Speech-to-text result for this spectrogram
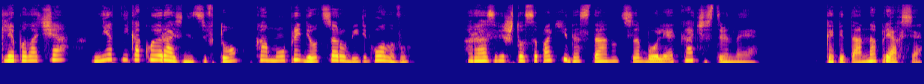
Для палача нет никакой разницы в том, кому придется рубить голову. Разве что сапоги достанутся более качественные. Капитан напрягся.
